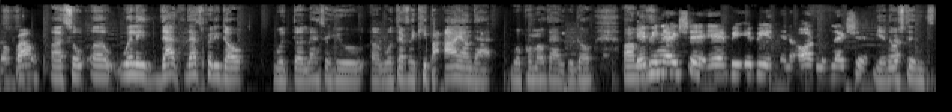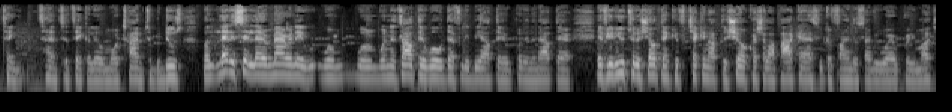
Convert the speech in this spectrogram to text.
No problem. Uh, so uh, Willie, that that's pretty dope with the Langston Hughes. Uh, we'll definitely keep an eye on that. We'll promote that as we go. Um, It'd be next year. Yeah, it'd be it'd be in the autumn of next year. yeah, those things take tend to take a little more time to produce, but let it sit, let it marinate. When when when it's out there, we'll definitely be out there putting it out there. If you're new to the show, thank you for checking out the show, Crush a Lot Podcast. You can find us everywhere, pretty much.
